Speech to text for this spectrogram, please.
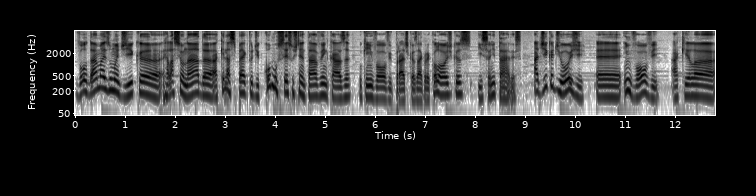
vou dar mais uma dica relacionada àquele aspecto de como ser sustentável em casa, o que envolve práticas agroecológicas e sanitárias. A dica de hoje é, envolve aquela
